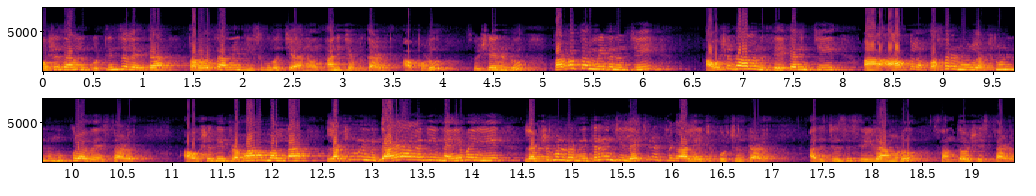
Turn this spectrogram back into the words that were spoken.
ఔషధాలను గుర్తించలేక పర్వతాన్ని తీసుకువచ్చాను అని చెబుతాడు. అప్పుడు సుషేణుడు పర్వతం మీద నుంచి ఔషధాలను సేకరించి ఆ ఆకుల పసరను లక్ష్మణుని ముక్కులో వేస్తాడు. ఔషధి ప్రభావం వలన లక్ష్మణుని గాయాలని నయమయ్యి లక్ష్మణుడు నిద్ర నుంచి లేచినట్లుగా లేచి కూర్చుంటాడు. అది చూసి శ్రీరాముడు సంతోషిస్తాడు.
